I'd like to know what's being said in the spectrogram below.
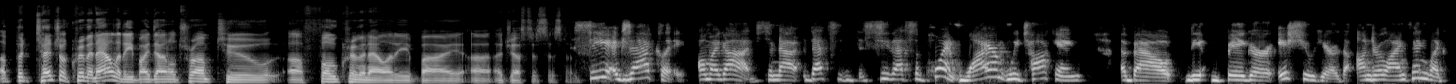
a potential criminality by Donald Trump to a faux criminality by uh, a justice system. See, exactly. Oh my God. So now that's, see, that's the point. Why aren't we talking about the bigger issue here, the underlying thing? Like,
